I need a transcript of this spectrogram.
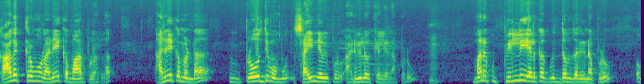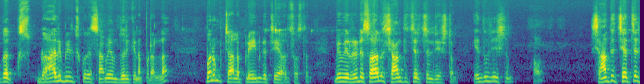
కాలక్రమంలో అనేక మార్పులల్ల అనేకమైన విప్లవోద్యమము సైన్యం ఇప్పుడు అడవిలోకి వెళ్ళినప్పుడు మనకు పిల్లి ఎలుక యుద్ధం జరిగినప్పుడు ఒక గాలి పీల్చుకునే సమయం దొరికినప్పుడల్లా మనం చాలా ప్లెయిన్గా చేయాల్సి వస్తుంది. మేము రెండుసార్లు శాంతి చర్చలు చేసినాం. ఎందుకు చేసినాం? శాంతి చర్చలు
